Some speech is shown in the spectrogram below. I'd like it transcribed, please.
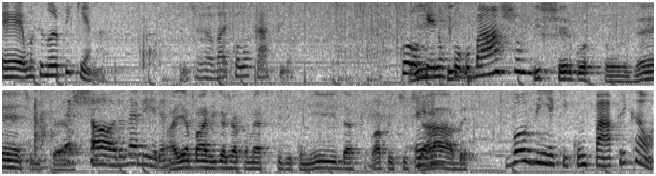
É uma cenoura pequena. A gente já vai colocar aqui, ó. Coloquei no que- fogo baixo. Que cheiro gostoso, gente do É céu. choro, né, Bira? Aí a barriga já começa a pedir comida, o apetite É. abre. Vou vir aqui com páprica, ó.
